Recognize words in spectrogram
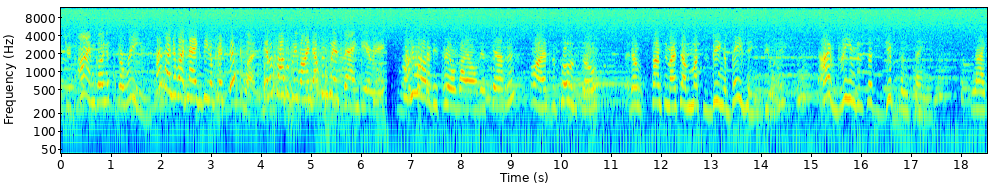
Pictures, I'm going to scream. I wonder what magazine will print this one. It'll probably wind up in Whiz Bang, dearie. Well, you ought to be thrilled by all this, Catherine. Oh, I suppose so. I don't fancy myself much as being a bathing beauty. I've dreamed of such different things. Like,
